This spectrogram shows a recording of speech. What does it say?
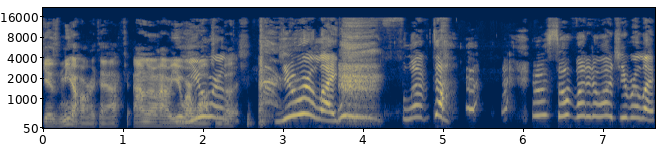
gives me a heart attack. I don't know how you were You watching were- this. You were, like, flipped out. it was so funny to watch. You were like,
